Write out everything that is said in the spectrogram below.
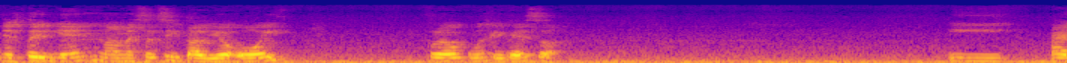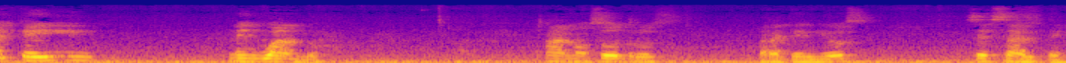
estoy bien, no necesito a Dios hoy, puede ocurrir eso. Y hay que ir menguando a nosotros para que Dios se salte.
